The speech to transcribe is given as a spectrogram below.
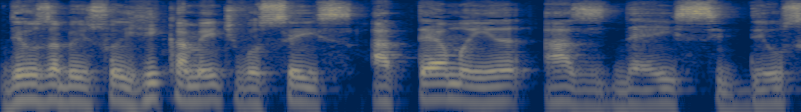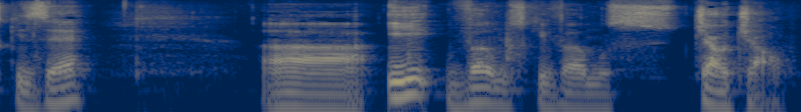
Deus abençoe ricamente vocês. Até amanhã às 10, se Deus quiser. Uh, e vamos que vamos. Tchau, tchau.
